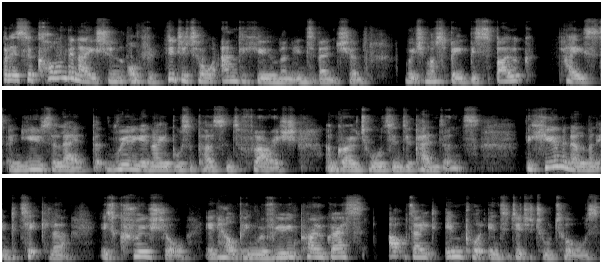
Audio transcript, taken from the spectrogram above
But it's a combination of the digital and the human intervention, which must be bespoke, paced, and user led, that really enables a person to flourish and grow towards independence. The human element in particular is crucial in helping review progress, update input into digital tools,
